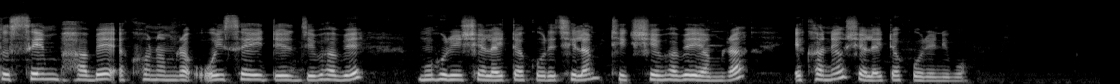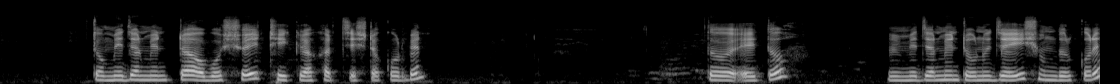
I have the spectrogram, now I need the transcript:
তো সেমভাবে এখন আমরা ওই সাইডের যেভাবে মুহুরির সেলাইটা করেছিলাম, ঠিক সেভাবেই আমরা এখানেও সেলাইটা করে নিব। তো মেজারমেন্টটা অবশ্যই ঠিক রাখার চেষ্টা করবেন। তো এই তো মেজারমেন্ট অনুযায়ী সুন্দর করে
